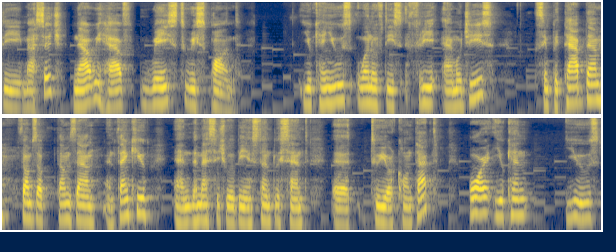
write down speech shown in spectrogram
the message, now we have ways to respond. You can use one of these three emojis. Simply tap them, thumbs up, thumbs down, and thank you, and the message will be instantly sent uh, to your contact. Or you can use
